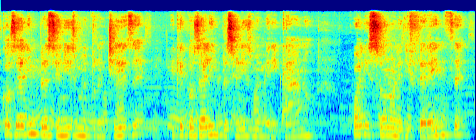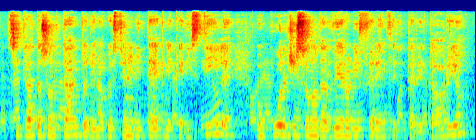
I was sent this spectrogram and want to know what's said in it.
Cos'è l'impressionismo francese e che cos'è l'impressionismo americano? Quali sono le differenze? Si tratta soltanto di una questione di tecnica e di stile oppure ci sono davvero differenze di territorio?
